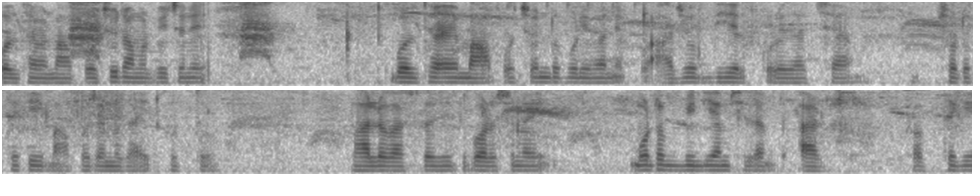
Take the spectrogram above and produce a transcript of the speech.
বলতে হবে, মা প্রচুর আমার পিছনে বলতে হয়, মা প্রচণ্ড পরিমাণে আজ অবধি হেল্প করে যাচ্ছে। ছোটো থেকেই মা প্রচণ্ড গাইড করতো, ভালোবাসতো, যেহেতু পড়াশোনায় মোটা মিডিয়াম ছিলাম। আর সব থেকে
